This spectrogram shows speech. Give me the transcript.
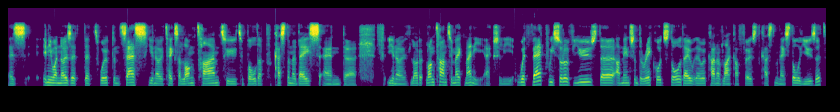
as anyone knows that that's worked in SaaS, you know, it takes a long time to to build up customer base and uh, you know, a lot of, long time to make money. Actually, with that, we sort of used. Uh, I mentioned the record store. They they were kind of like our first customer. They still use it,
